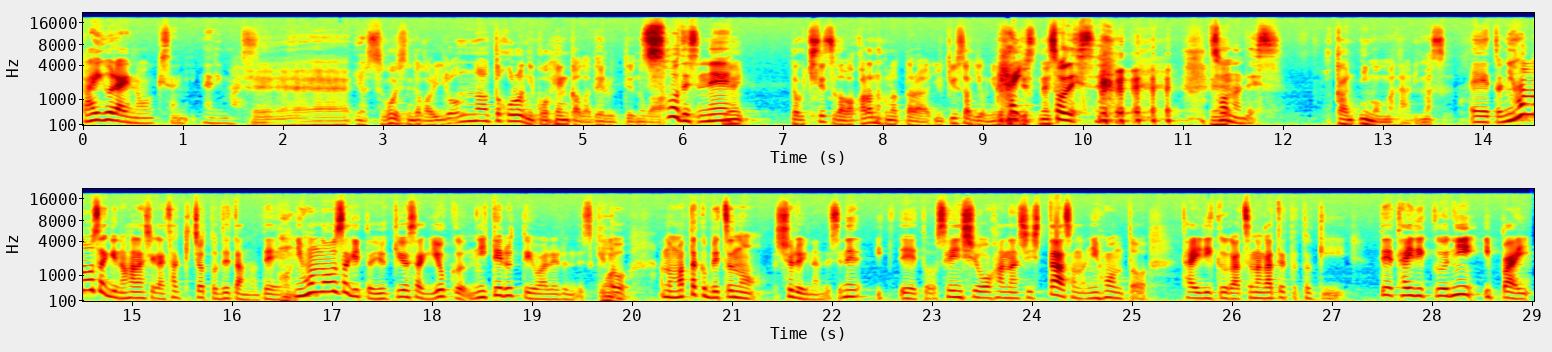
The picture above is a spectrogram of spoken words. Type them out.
倍ぐらいの大きさになります。へえいやすごいですね。だからいろんなところにこう変化が出るっていうのがそうですね、ね、だから季節が分からなくなったら雪うさぎを見ればいいですね、はい、そうです。そうなんです他にもまだあります？えーと、日本のうさぎの話がさっきちょっと出たので、はい、日本のうさぎと雪うさぎよく似てるって言われるんですけど、はい、あの全く別の種類なんですね、えーと、先週お話ししたその日本と大陸がつながってた時で大陸にいっぱい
